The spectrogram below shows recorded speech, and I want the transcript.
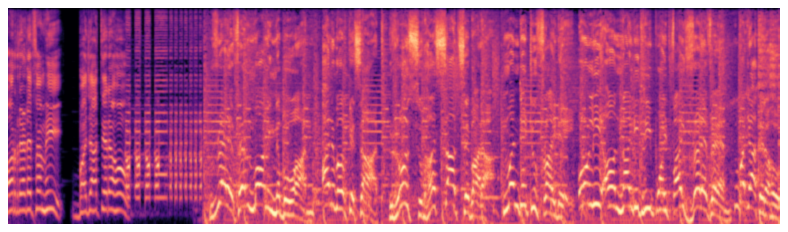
और रेड एफएम ही बजाते रहो। Red FM morning number one Anubhav के साथ, रोज सुबह सात से बारह Monday to Friday only on 93.5 red FM बजाते रहो।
